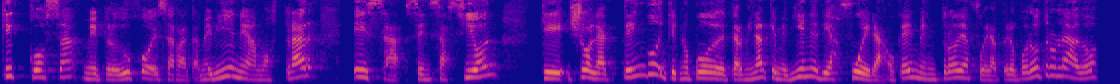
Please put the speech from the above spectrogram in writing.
¿qué cosa me produjo esa rata? Me viene a mostrar esa sensación que yo la tengo y que no puedo determinar, que me viene de afuera, ¿ok? Me entró de afuera. Pero por otro lado,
